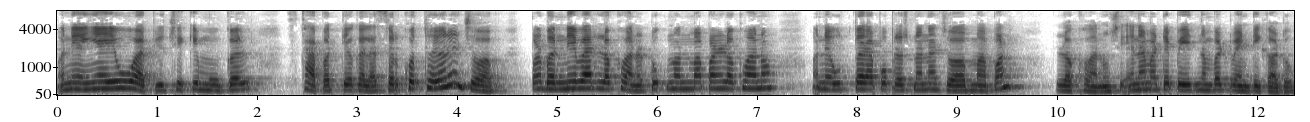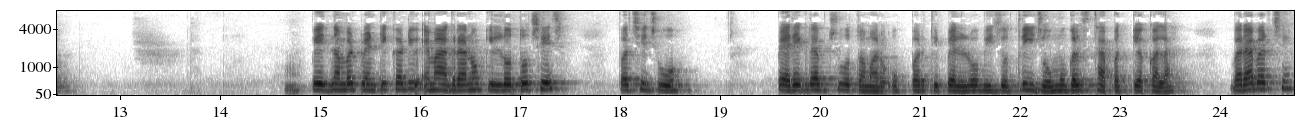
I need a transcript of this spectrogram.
અને અહીંયા એવું આપ્યું છે કે મુગલ સ્થાપત્ય કલા. સરખો જ થયો ને જવાબ? પણ બંને વાર લખવાનો. ટૂંકનોનમાં પણ લખવાનો અને ઉત્તર આપો પ્રશ્નના જવાબમાં પણ લખવાનું છે. એના માટે પેજ નંબર ટ્વેન્ટી કાઢો. પેજ નંબર ટ્વેન્ટી કાઢ્યું. એમાં આગ્રાનો કિલ્લો તો છે જ. પછી જુઓ. પેરેગ્રાફ જુઓ તમારો ઉપરથી પહેલો, બીજો, ત્રીજો મુગલ સ્થાપત્ય કલા. બરાબર છે?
